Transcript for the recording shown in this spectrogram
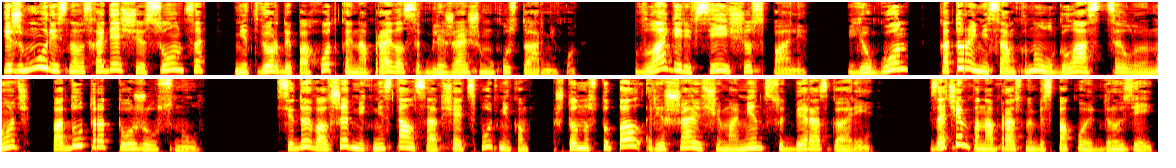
и, жмурясь на восходящее солнце, нетвердой походкой направился к ближайшему кустарнику. В лагере все еще спали. Югон который не сомкнул глаз целую ночь, под утро тоже уснул. Седой волшебник не стал сообщать спутникам, что наступал решающий момент в судьбе Разгарии. Зачем понапрасну беспокоить друзей?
